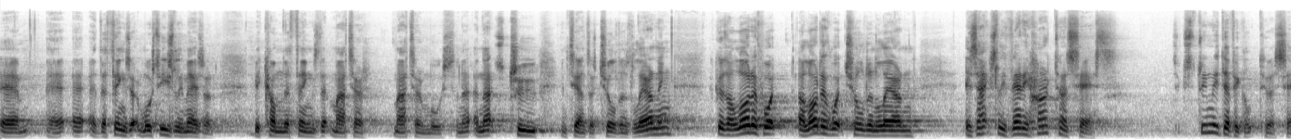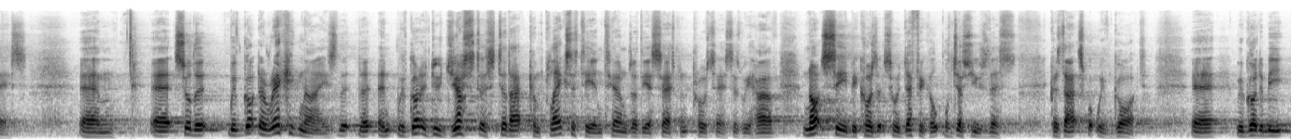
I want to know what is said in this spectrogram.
Um, uh, uh, the things that are most easily measured become the things that matter, matter most. And, and that's true in terms of children's learning, because a lot, of what, a lot of what children learn is actually very hard to assess. It's extremely difficult to assess. Um, uh, so that we've got to recognise that, that and we've got to do justice to that complexity in terms of the assessment processes we have. Not say because it's so difficult, we'll just use this, because that's what we've got. Uh, we've got to be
